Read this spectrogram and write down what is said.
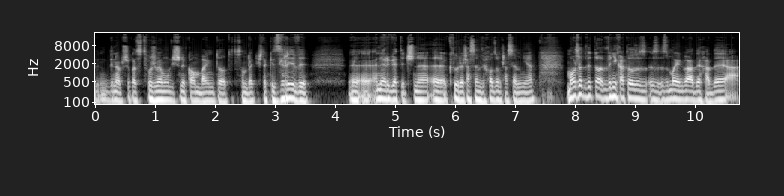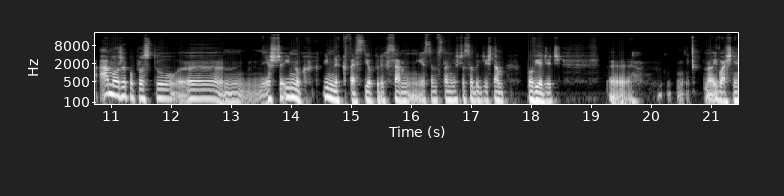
Gdy na przykład stworzyłem uliczny kombajn, to, to, to są jakieś takie zrywy E, energetyczne, e, które czasem wychodzą, czasem nie. Może to, wynika to z, z mojego ADHD, a, a, może po prostu e, jeszcze innych, innych kwestii, o których sam jestem w stanie jeszcze sobie gdzieś tam powiedzieć. No i właśnie.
